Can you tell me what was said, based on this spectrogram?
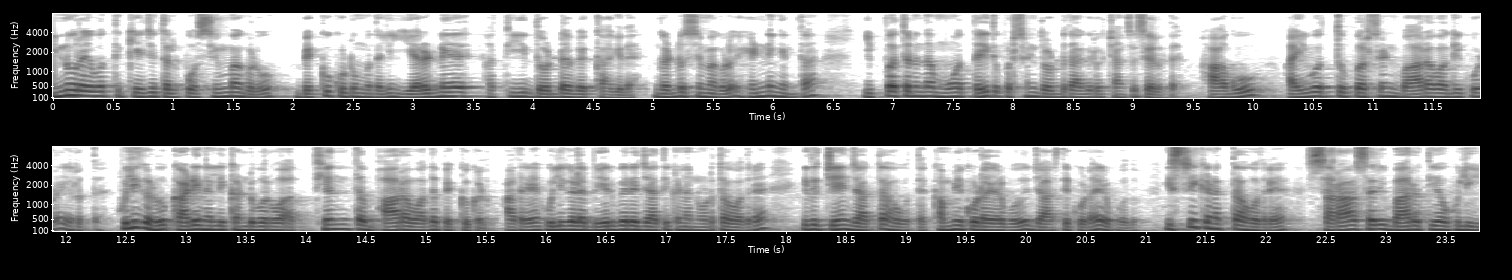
ಇನ್ನೂರೈವತ್ತು ಕೆ ಜಿ ತಲುಪುವ ಸಿಂಹಗಳು ಬೆಕ್ಕು ಕುಟುಂಬದಲ್ಲಿ ಎರಡನೇ ಅತಿ ದೊಡ್ಡ ಬೆಕ್ಕಾಗಿದೆ. ಗಂಡು ಸಿಂಹಗಳು ಹೆಣ್ಣಿಗಿಂತ ಇಪ್ಪತ್ತರಿಂದ ಮೂವತ್ತೈದು ಪರ್ಸೆಂಟ್ ದೊಡ್ಡದಾಗಿರೋ ಚಾನ್ಸಸ್ ಇರುತ್ತೆ. ಹಾಗೂ ಐವತ್ತು ಪರ್ಸೆಂಟ್ ಭಾರವಾಗಿ ಕೂಡ ಇರುತ್ತೆ. ಹುಲಿಗಳು ಕಾಡಿನಲ್ಲಿ ಕಂಡುಬರುವ ಅತ್ಯಂತ ಭಾರವಾದ ಬೆಕ್ಕುಗಳು. ಆದರೆ ಹುಲಿಗಳ ಬೇರೆ ಬೇರೆ ಜಾತಿಗಳನ್ನ ನೋಡ್ತಾ ಹೋದ್ರೆ ಇದು ಚೇಂಜ್ ಆಗ್ತಾ ಹೋಗುತ್ತೆ. ಕಮ್ಮಿ ಕೂಡ ಇರ್ಬೋದು, ಜಾಸ್ತಿ ಕೂಡ ಇರ್ಬೋದು. ಹಿಸ್ಟ್ರಿ ಕೆಣಕ್ತಾ ಹೋದ್ರೆ ಸರಾಸರಿ ಭಾರತೀಯ ಹುಲಿ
